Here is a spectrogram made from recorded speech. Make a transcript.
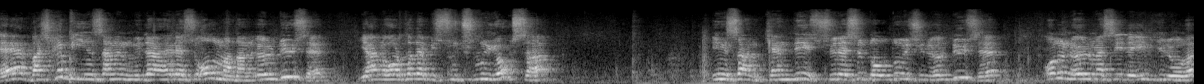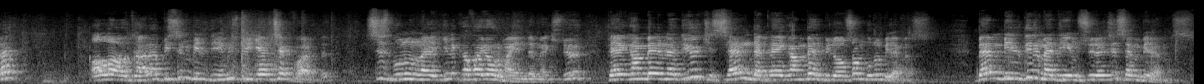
Eğer başka bir insanın müdahalesi olmadan öldüyse, yani ortada bir suçlu yoksa, insan kendi süresi dolduğu için öldüyse, onun ölmesiyle ilgili olarak Allahu Teala bizim bildiğimiz bir gerçek vardır. Siz bununla ilgili kafa yormayın demek istiyor. Peygamber ne diyor ki sen de peygamber bile olsan bunu bilemezsin. Ben bildirmediğim sürece sen bilemezsin.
